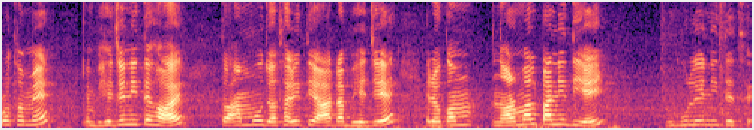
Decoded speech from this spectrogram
প্রথমে ভেজে নিতে হয়। তো আম্মু যথারীতি আটা ভেজে এরকম নর্মাল পানি দিয়েই গুলে নিতেছে।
